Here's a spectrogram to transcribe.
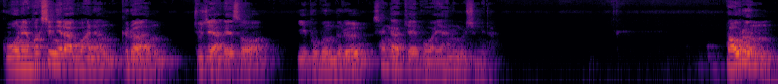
구원의 확신이라고 하는 그러한 주제 아래서 이 부분들을 생각해 보아야 하는 것입니다. 바울은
